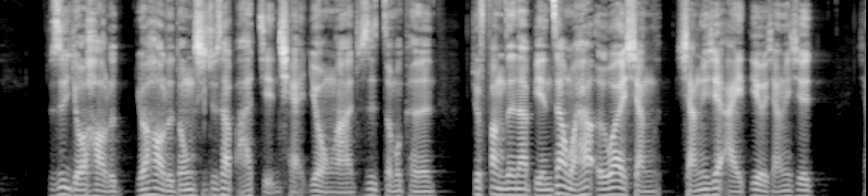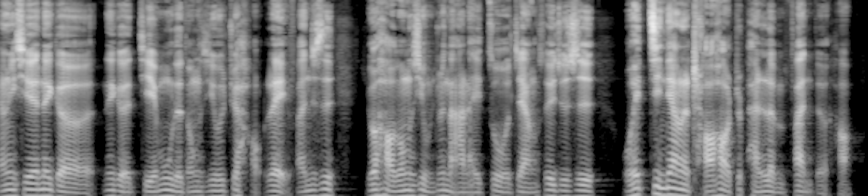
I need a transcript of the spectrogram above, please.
就是有好的有好的东西，就是要把它捡起来用啊！就是怎么可能就放在那边？这样我还要额外想想一些 idea，想一些想一些那个那个节目的东西，我觉得好累。反正就是有好东西，我们就拿来做这样。所以就是我会尽量的炒好这盘冷饭的。好，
